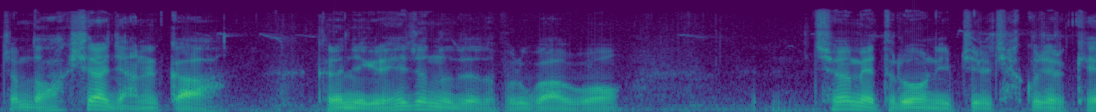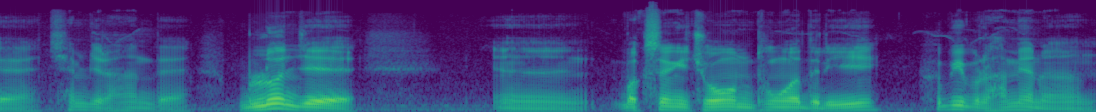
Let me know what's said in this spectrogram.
좀 더 확실하지 않을까 그런 얘기를 해줬는데도 불구하고 처음에 들어오는 입질을 자꾸 저렇게 챔질을 하는데 물론 이제 음, 먹성이 좋은 붕어들이 흡입을 하면은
